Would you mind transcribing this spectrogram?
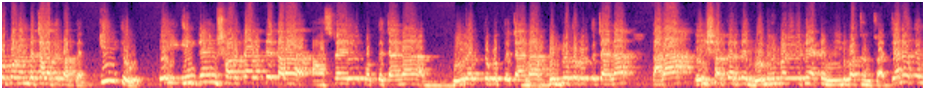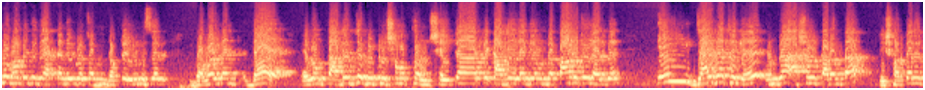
প্রপাগান্ডা চালাতে পারতেন। কিন্তু এই ইন্টারিম সরকারকে তারা আশ্রয় করতে চায় না, বিরক্ত করতে চায় না, বিব্রত করতে চায় না, তারা এই সরকারকে গভীরভাবে রেখে একটা নির্বাচন চায়। যেন কোনো ভাবে যদি একটা নির্বাচন ডক্টর ইউনুসের গভর্নমেন্ট দেয় এবং তাদের যে বিপুল সমর্থন, সেইটাকে কাজে লাগিয়ে ওনারা পাওয়ার চলে আসবে। এই জায়গা থেকে ওনারা আসল কারণটা এই সরকারের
